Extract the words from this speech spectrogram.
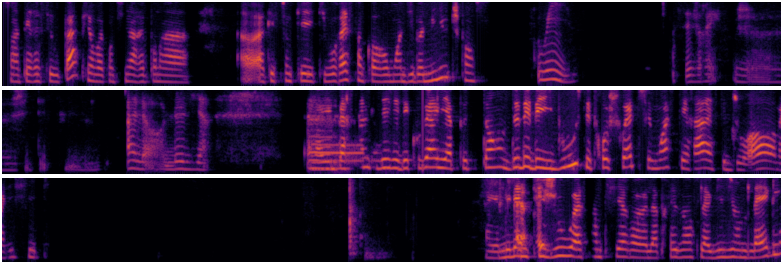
sont intéressées ou pas? Puis on va continuer à répondre à, à, questions qui, qui, vous restent encore au moins 10 bonnes minutes, je pense. Oui. c'est vrai. Plus. Alors, le lien. Il y a une personne qui dit J'ai découvert il y a peu de temps deux bébés hiboux, c'était trop chouette. Chez moi, c'était rare et c'était toujours Oh, magnifique. Ah, il y a Mylène qui joue à sentir euh, la présence, la vision de l'aigle.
